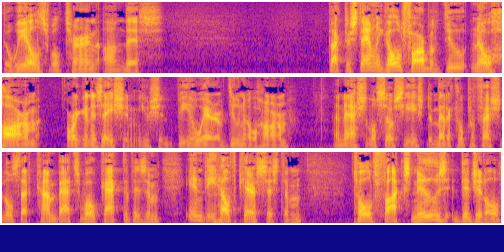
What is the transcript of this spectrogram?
The wheels will turn on this. Dr. Stanley Goldfarb of Do No Harm organization. You should be aware of Do No Harm a National Association of Medical Professionals that combats woke activism in the healthcare system, told Fox News Digital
